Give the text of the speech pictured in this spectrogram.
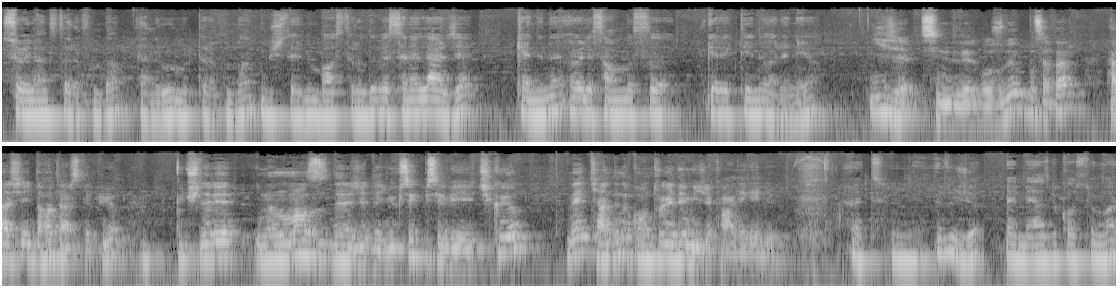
Söylenti tarafından yani rumor tarafından güçlerinin bastırıldığı ve senelerce kendini öyle sanması gerektiğini öğreniyor. İyice sinirleri bozuluyor. Bu sefer her şey daha ters tepiyor. Güçleri inanılmaz derecede yüksek bir seviyeye çıkıyor ve kendini kontrol edemeyecek hale geliyor. Evet, üzücü. Bembeyaz bir kostüm var.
